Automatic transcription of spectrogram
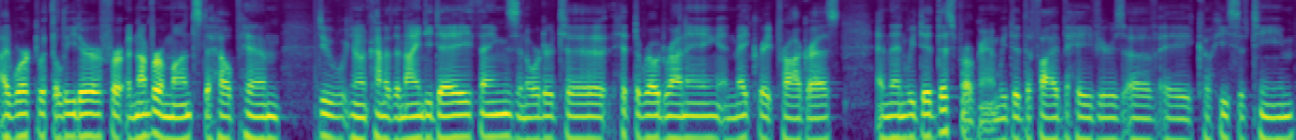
I worked with the leader for a number of months to help him do, you know, kind of the 90 day things in order to hit the road running and make great progress. And then we did this program. We did the five behaviors of a cohesive team.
